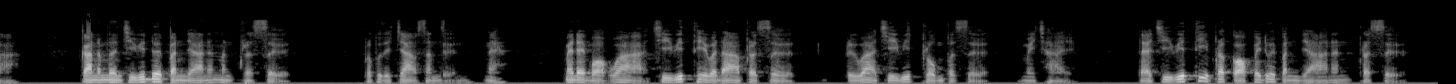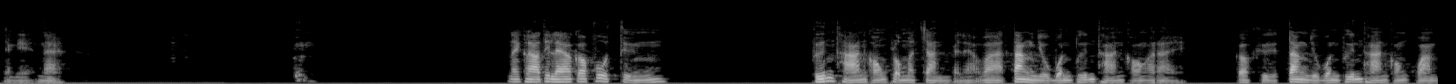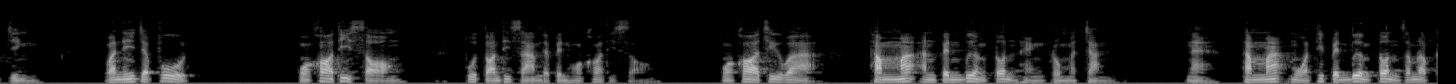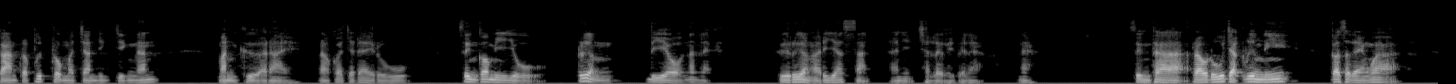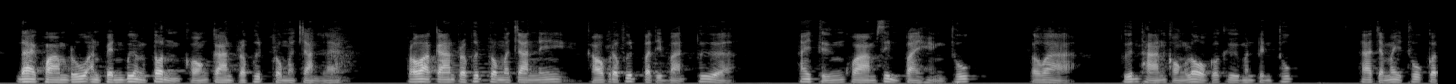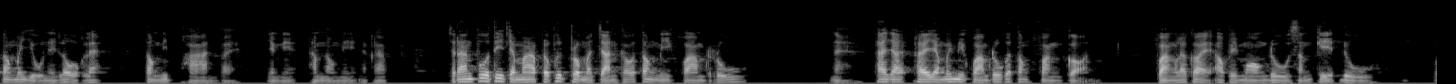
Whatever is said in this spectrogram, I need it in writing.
การดำเนินชีวิตด้วยปัญญานั้นมันประเสริฐ พระพุทธเจ้าสรรเสริญนะไม่ได้บอกว่าชีวิตเทวดาประเสริฐ หรือว่าชีวิตพรหมประเสริฐไม่ใช่ แต่ชีวิตที่ประกอบไปด้วยปัญญานั้นประเสริฐอย่างนี้นะ ในคราวที่แล้วก็พูดถึง พื้นฐานของพรหมจรรย์ไปแล้วว่า ตั้งอยู่บนพื้นฐานของอะไร ก็คือตั้งอยู่บนพื้นฐานของความจริง วันนี้จะพูด หัวข้อที่สองพูดตอนที่สามแต่เป็นหัวข้อที่สองหัวข้อชื่อว่า ธรรมะอันเป็นเบื้องต้นแห่งพรหมจรรย์นะธรรมะหมวดที่เป็นเบื้องต้นสำหรับการประพฤติพรหมจรรย์จริง ๆ นั้น มันคืออะไร เราก็จะได้รู้ ซึ่งก็มีอยู่ เรื่องเดียวนั่นแหละ คือเรื่องอริยสัจอันนี้เฉลยไปแล้วนะซึ่งถ้าเรารู้จากเรื่องนี้ก็แสดงว่าได้ความรู้อันเป็นเบื้องต้นของการประพฤติพรหมจรรย์แล้ว เพราะว่าการประพฤติพรหมจรรย์นี้ เขาประพฤติปฏิบัติเพื่อให้ถึงความสิ้นไปแห่งทุกข์ เพราะว่าพื้นฐานของโลกก็คือมันเป็นทุกข์ ถ้าจะไม่ทุกข์ก็ต้องไม่อยู่ในโลกและต้องนิพพานไป อย่างนี้ทำนองนี้นะครับ ฉะนั้นผู้ที่จะมาประพฤติพรหมจรรย์เขาต้องมีความรู้นะถ้าใครยังไม่มีความรู้ก็ต้องฟังก่อน ฟังแล้วก็เอาไปมองดูสังเกตดู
